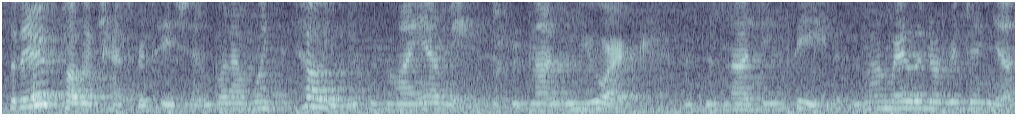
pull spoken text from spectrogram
So there is public transportation, but I'm going to tell you, this is Miami, this is not New York. This is not DC. This is not Maryland or Virginia.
